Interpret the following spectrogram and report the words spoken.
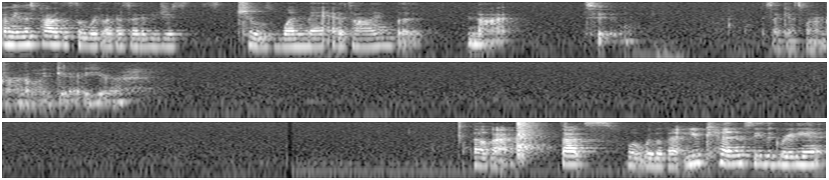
I mean, this product could still work, like I said, if you just chose one matte at a time, but not two. Is I guess what I'm trying to like get at here. Okay that's what we're looking at. You can see the gradient.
